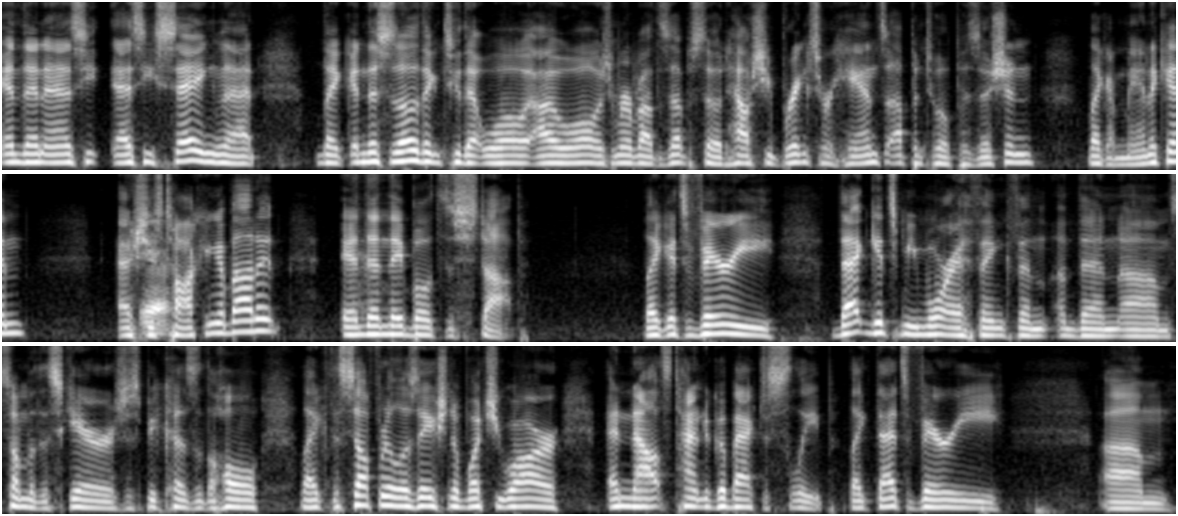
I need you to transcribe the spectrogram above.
And then as he as he's saying that, like, and this is another thing too that will I will always remember about this episode, how she brings her hands up into a position like a mannequin as she's Yeah. talking about it, and then they both just stop. Like it's very that gets me more, I think, than than um, some of the scares, just because of the whole like the self realization of what you are, and now it's time to go back to sleep. Like that's very. Um,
